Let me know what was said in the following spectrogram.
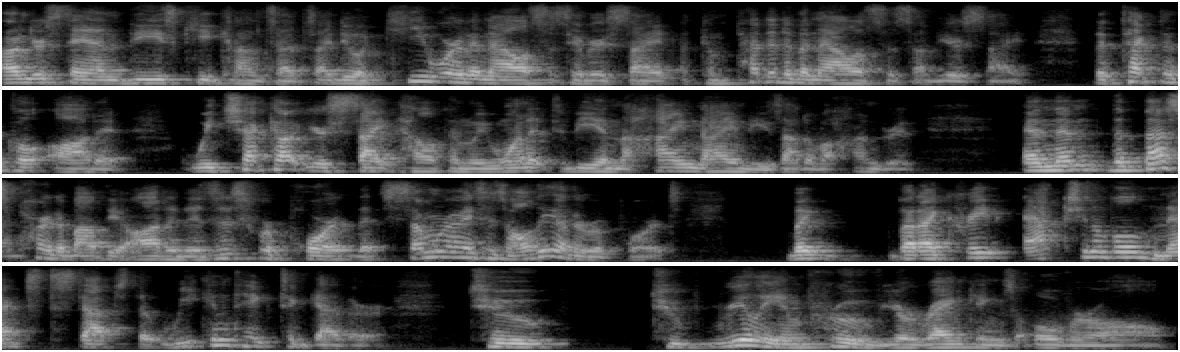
understand these key concepts. I do a keyword analysis of your site, a competitive analysis of your site, the technical audit. We check out your site health and we want it to be in the high 90s out of 100. And then the best part about the audit is this report that summarizes all the other reports but but I create actionable next steps that we can take together to to really improve your rankings overall.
